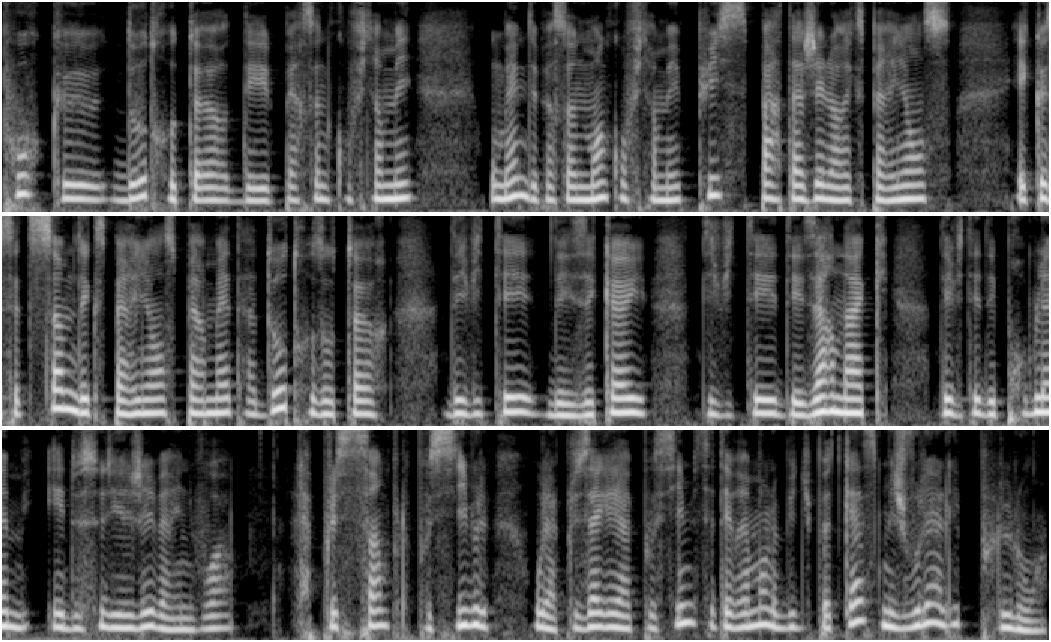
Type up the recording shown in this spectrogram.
pour que d'autres auteurs, des personnes confirmées ou même des personnes moins confirmées puissent partager leur expérience et que cette somme d'expérience permette à d'autres auteurs d'éviter des écueils, d'éviter des arnaques, d'éviter des problèmes et de se diriger vers une voie la plus simple possible ou la plus agréable possible. C'était vraiment le but du podcast, mais je voulais aller plus loin.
